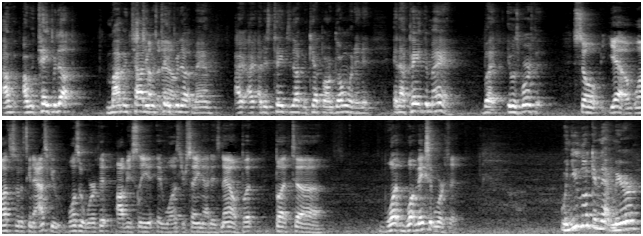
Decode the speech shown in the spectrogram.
I, would- I would tape it up. My mentality was tape out. it up, man. I, I, I just taped it up and kept on going in it, and I paid the man, but it was worth it. So yeah, well, that's what I was going to ask you. Was it worth it? Obviously, it was. You're saying that is now, but but uh, what what makes it worth it? When you look in that mirror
